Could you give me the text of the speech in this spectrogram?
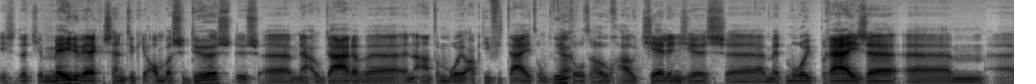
is dat je medewerkers zijn natuurlijk je ambassadeurs. Dus eh, nou, ook daar hebben we een aantal mooie activiteiten ontwikkeld. Hooghoud challenges eh, met mooie prijzen. Ehm, eh,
